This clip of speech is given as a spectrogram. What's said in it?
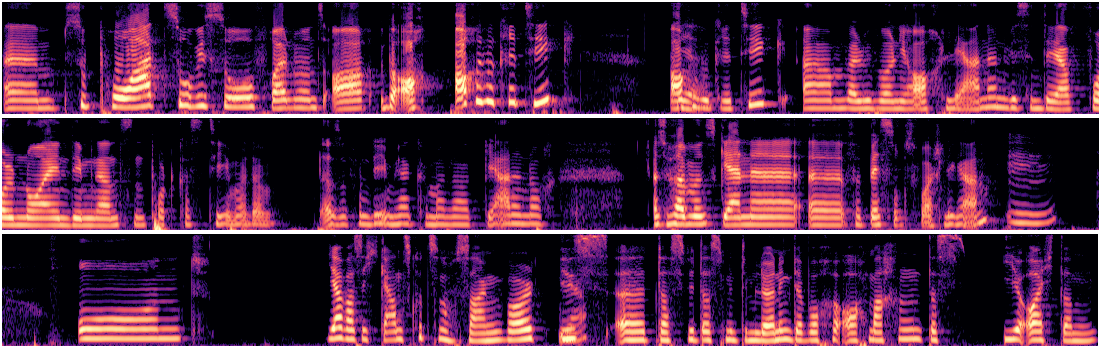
ähm, Support sowieso, freuen wir uns auch, über auch, auch über Kritik. Auch ja. über Kritik, ähm, weil wir wollen ja auch lernen. Wir sind ja voll neu in dem ganzen Podcast-Thema. Also von dem her können wir da gerne noch, also hören wir uns gerne äh, Verbesserungsvorschläge an. Mhm. Und Ja, was ich ganz kurz noch sagen wollte, Ja. ist, äh, dass wir das mit dem Learning der Woche auch machen, dass ihr euch dann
